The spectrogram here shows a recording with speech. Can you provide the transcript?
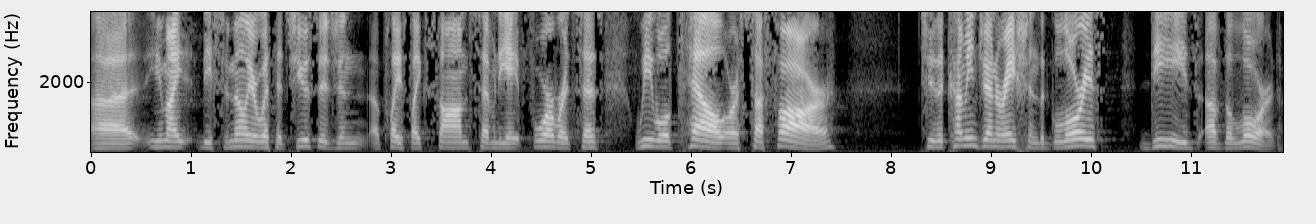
uh, you might be familiar with its usage in a place like Psalm 78 4, where it says, We will tell, or safar, to the coming generation the glorious deeds of the Lord.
